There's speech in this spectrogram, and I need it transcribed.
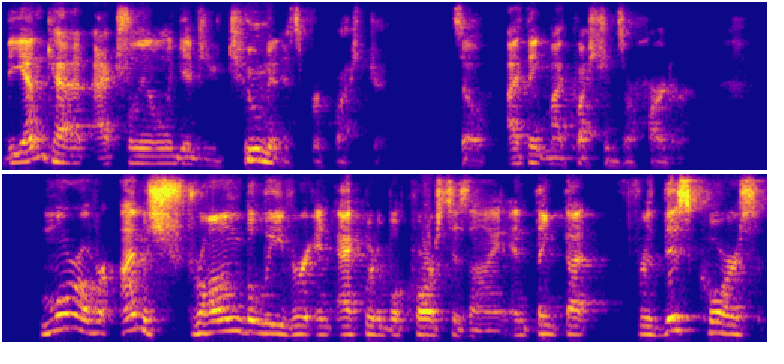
The MCAT actually only gives you two minutes per question. So I think my questions are harder. Moreover, I'm a strong believer in equitable course design and think that for this course,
